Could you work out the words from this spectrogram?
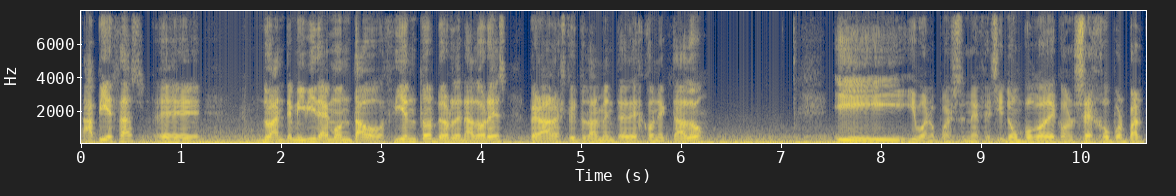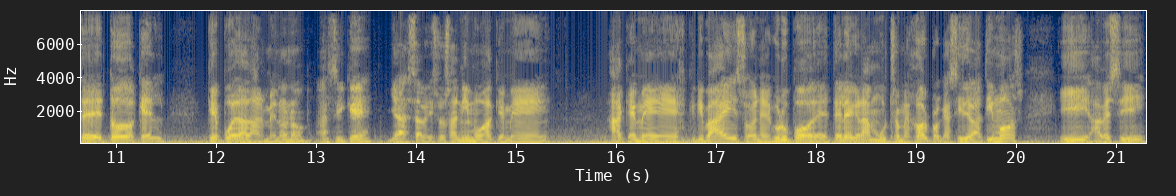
a piezas. durante mi vida he montado cientos de ordenadores, pero ahora estoy totalmente desconectado. Y, bueno, pues necesito un poco de consejo por parte de todo aquel que pueda dármelo, ¿no? Así que ya sabéis, os animo a que me a que me escribáis o en el grupo de Telegram mucho mejor porque así debatimos y a ver si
